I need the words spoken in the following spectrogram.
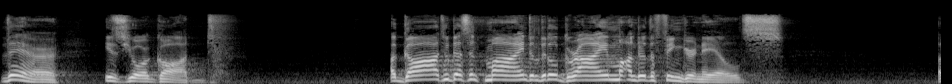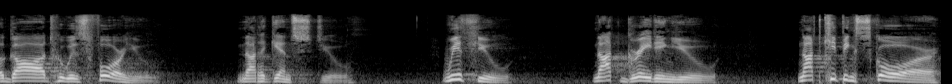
There is your God. A God who doesn't mind a little grime under the fingernails. A God who is for you, not against you. With you, not grading you. Not keeping score.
